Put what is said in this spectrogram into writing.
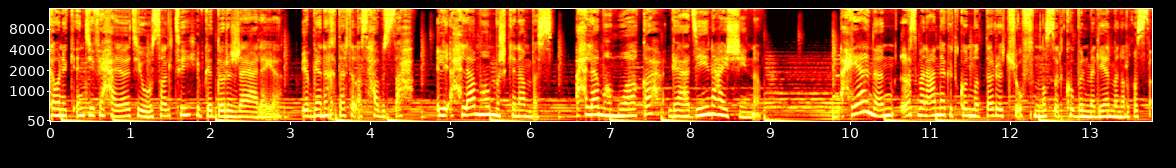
كونك أنت في حياتي ووصلتي يبقى الدور الجاي عليا. يبقى أنا اخترت الأصحاب الصح. اللي أحلامهم مش كلام بس. أحلامهم واقع قاعدين عايشيننا أحيانا غصبا عنك تكون مضطر تشوف نص الكوب المليان من القصة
